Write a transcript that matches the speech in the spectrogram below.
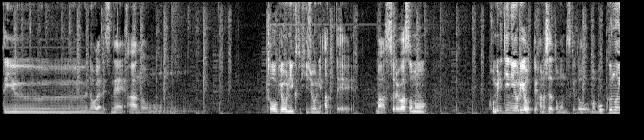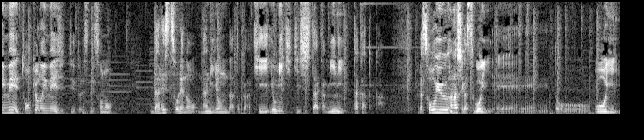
ていうのがですね、あの東京に行くと非常にあって、まあ、それはその、コミュニティによるよっていう話だと思うんですけど、まあ、僕のイメージ東京のイメージっていうとですねその誰それの何読んだとか読み聞きしたか見に行ったかとかそういう話がすごい、えー、と多い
